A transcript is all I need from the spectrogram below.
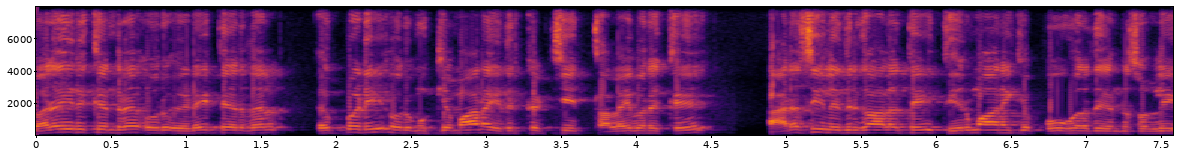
வர இருக்கின்ற ஒரு இடைத்தேர்தல் எப்படி ஒரு முக்கியமான எதிர்க்கட்சி தலைவருக்கு அரசியல் எதிர்காலத்தை தீர்மானிக்க போகிறது என்று சொல்லி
